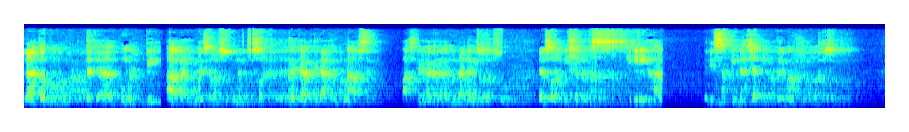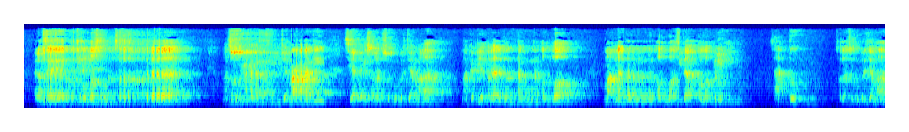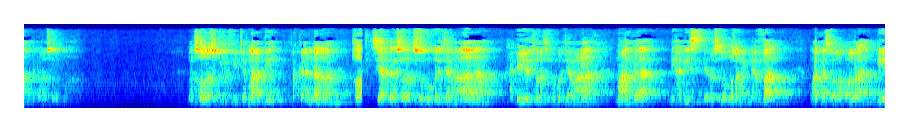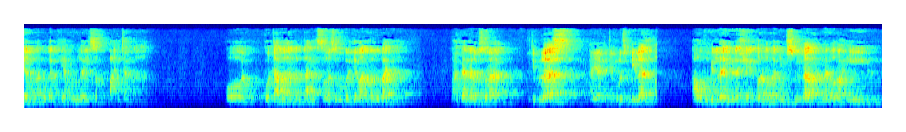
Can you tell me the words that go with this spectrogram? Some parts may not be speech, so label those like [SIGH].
La saja mengerti apa hikmah sholat subuh dan sholat mereka tidak akan pernah absen. Pasti mereka akan mendatangi sholat subuh dan sholat isya berjamaah. Jadi saking dahsyatnya kalimat Allah tersebut. Dalam ayat Rasulullah SAW masuk fi jamaatin siapa yang sholat subuh berjamaah maka dia berada dalam tanggungan Allah makna dalam Allah kita Allah penuhi. Satu salat subuh berjamaah kata Rasulullah. Man shalla fi jama'atin faka'annama siapa yang salat subuh berjamaah hadir salat subuh berjamaah maka ini hadis dari Rasulullah bin Affan maka seolah-olah dia melakukan qiyamul lail sepanjang Oh, keutamaan tentang sholat subuh berjamaah terlalu banyak. Bahkan dalam surat 17 ayat 79, A'udzu billahi minasyaitonir rajim. Bismillahirrahmanirrahim.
